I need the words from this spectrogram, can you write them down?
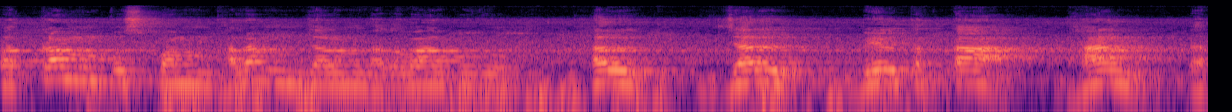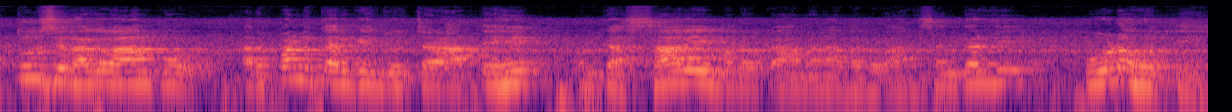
पत्रम पुष्पम फलम जलम, भगवान को जो फल, जल, बेल, पत्ता धन धतुर से भगवान को अर्पण करके जो चढ़ाते हैं, उनका सारे मनोकामना भगवान शंकर जी पूर्ण होते हैं।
